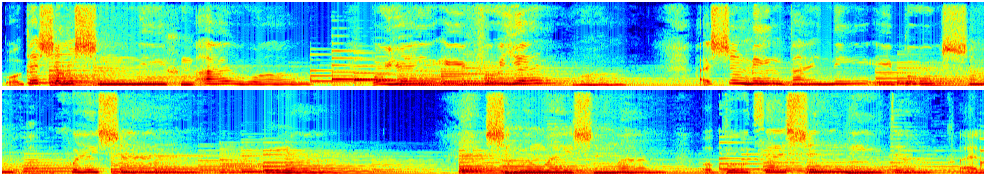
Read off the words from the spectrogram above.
我该相信你很爱我，不愿意敷衍我，还是明白你已不想挽回什么？想问为什么我不再是你的快乐？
